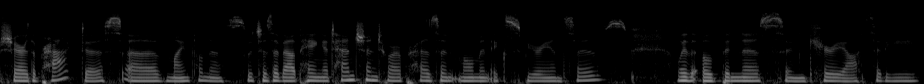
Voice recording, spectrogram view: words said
share the practice of mindfulness, which is about paying attention to our present moment experiences with openness and curiosity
